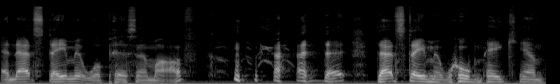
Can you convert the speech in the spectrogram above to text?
and that statement will piss him off. that that statement will make him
